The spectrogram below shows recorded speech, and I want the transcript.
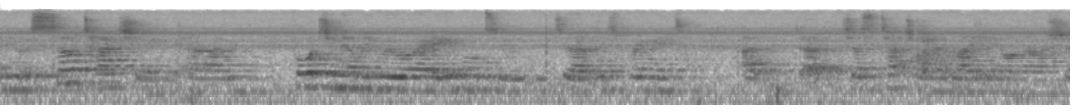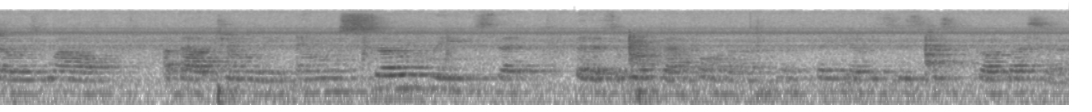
And it was so touching. Um, fortunately, we were able to, to at least bring it, uh, uh, just touch on it lightly on our show as well about Julie. And we're so pleased that, that it's worked out for her. And thank you, it's just, just God bless her.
